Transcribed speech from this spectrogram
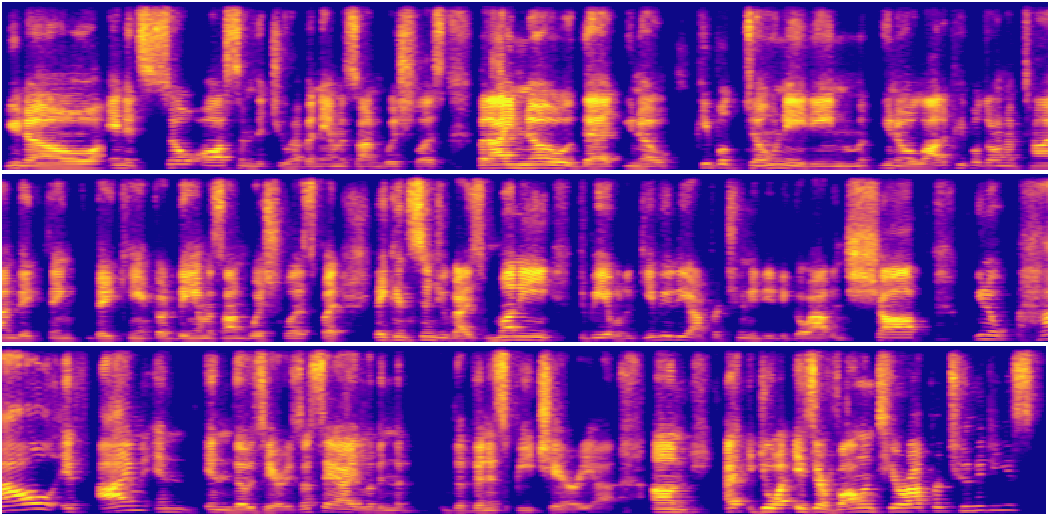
you know. And it's so awesome that you have an Amazon wish list. But I know that, you know, people donating, you know, a lot of people don't have time. They think they can't go to the Amazon wish list, but they can send you guys money to be able to give you the opportunity to go out and shop you know how if i'm in in those areas let's say i live in the the venice beach area um do I, is there volunteer opportunities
